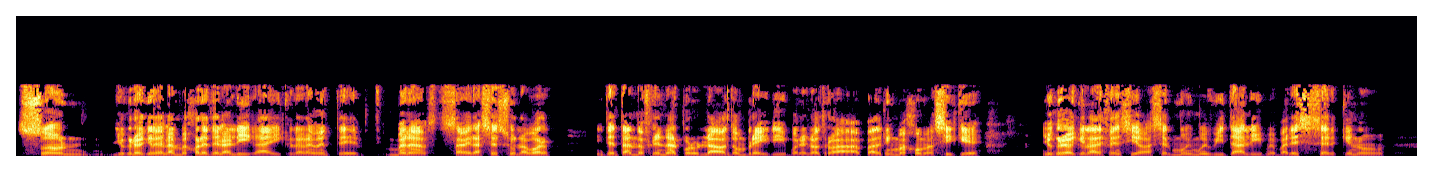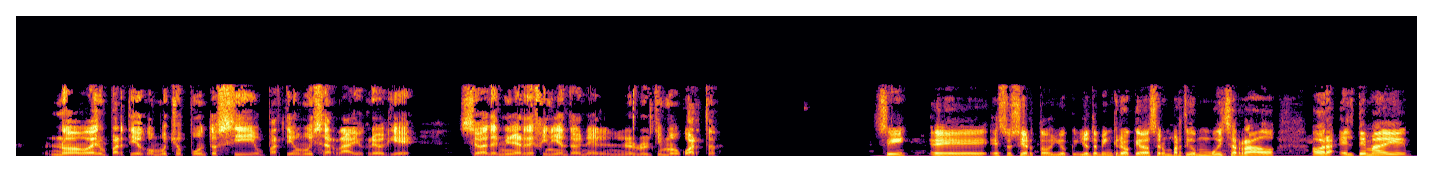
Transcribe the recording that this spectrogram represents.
son, yo creo que de las mejores de la liga, y claramente van a saber hacer su labor intentando frenar por un lado a Tom Brady y por el otro a Patrick Mahomes, así que yo creo que la defensiva va a ser muy, muy vital y me parece ser que no, no va a haber un partido con muchos puntos, sí, un partido muy cerrado, yo creo que se va a terminar definiendo en el, en el último cuarto. Sí, eh, eso es cierto. Yo, yo también creo que va a ser un partido muy cerrado. Ahora, el tema de,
